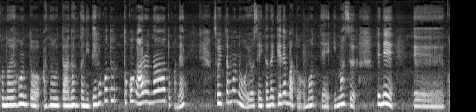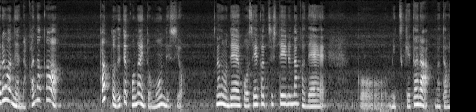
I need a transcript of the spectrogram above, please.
この絵本とあの歌なんか似てることとこがあるなとかね。そういったものをお寄せいただければと思っています。でね、えーこれはねなかなかパッと出てこないと思うんですよ。なのでこう生活している中でこう見つけたらまた教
